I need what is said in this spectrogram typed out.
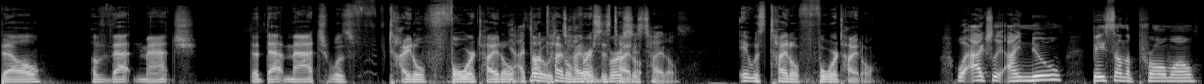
bell of that match that that match was f- title four title. Yeah, I thought not it was title, title, versus, versus title. title. It was title four title. Well, actually, I knew based on the promo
